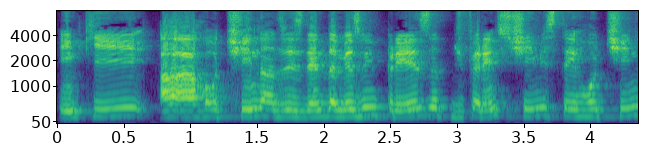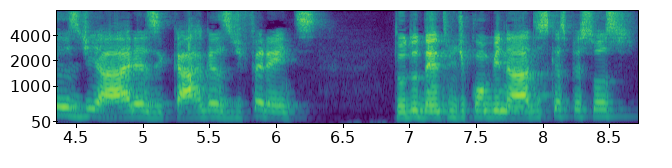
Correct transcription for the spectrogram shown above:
em que a rotina, às vezes dentro da mesma empresa, diferentes times têm rotinas diárias e cargas diferentes. Tudo dentro de combinados que as pessoas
